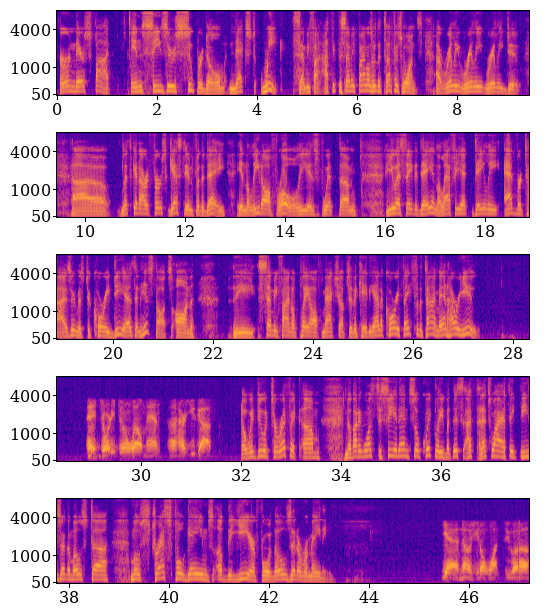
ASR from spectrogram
earn their spot in Caesars Superdome next week. Semifinal. I think the semifinals are the toughest ones. I really, really, really do. Uh, let's get our first guest in for the day in the leadoff role. He is with um, USA Today and the Lafayette Daily Advertiser, Mr. Corey Diaz, and his thoughts on the semifinal playoff matchups in Acadiana. Corey, thanks for the time, man. How are you? Hey, Jordy, doing well, man. Uh, how are you guys? No, we're doing terrific. Um, nobody wants to see it end so quickly, but this—that's why I think these are the most uh, most stressful games of the year for those that are remaining. Yeah, no, you don't want to. Uh,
